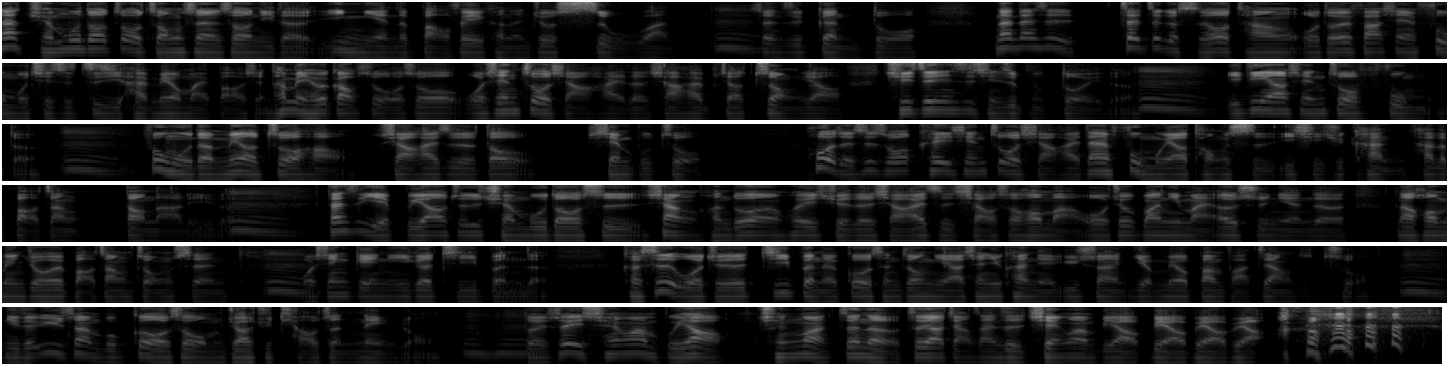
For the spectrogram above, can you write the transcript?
那全部都做终身的时候，你的一年的保费可能就四五万，嗯，甚至更多。那但是在这个时候，常常我都会发现，父母其实自己还没有买保险，他们也会告诉我说：“我先做小孩的，小孩比较重要。”其实这件事情是不对的，嗯，一定要先做父母的，嗯，父母的没有做好，小孩子的都先不做。或者是说可以先做小孩，但父母要同时一起去看他的保障到哪里了。嗯，但是也不要就是全部都是像很多人会觉得小孩子小时候嘛，我就帮你买二十年的，那后面就会保障终身。嗯，我先给你一个基本的。可是我觉得基本的过程中，你要先去看你的预算有没有办法这样子做。嗯，你的预算不够的时候，我们就要去调整内容。嗯哼，对，所以千万不要，千万真的这要讲三次，千万不要，不要，不要，不要，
